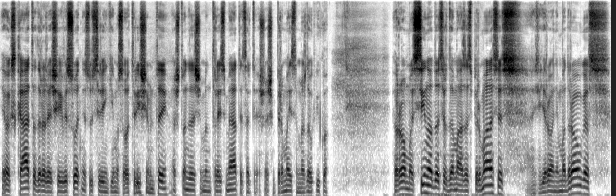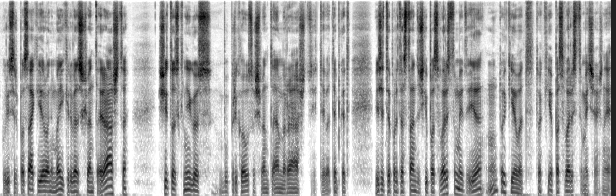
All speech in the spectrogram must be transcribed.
Joks katedra reiškia visuotinis susirinkimus, o 382 metais ar 81 maždaug vyko Romos sinodas ir Damazas I, Jeronimo draugas, kuris ir pasakė, Jeronimai ir vesk šventą raštą. Šitos knygos buvo priklauso šventajam raštui. Tai va taip, kad visi tie protestantiški pasvarstymai, tai jie, nu, tokie, va, tokie pasvarstymai čia, žinai,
